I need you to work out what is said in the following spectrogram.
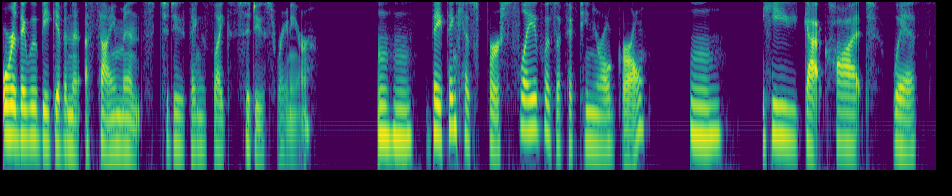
Or they would be given assignments to do things like seduce Rainier. Mm-hmm. They think his first slave was a 15 year old girl. Mm. He got caught with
